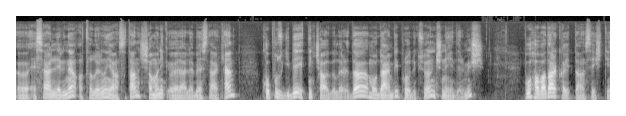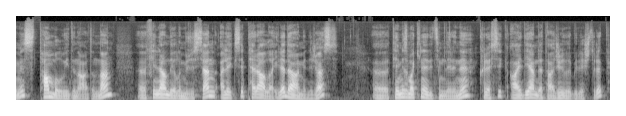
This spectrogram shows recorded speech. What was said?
Ee, eserlerine atalarını yansıtan şamanik öğelerle beslerken kopuz gibi etnik çalgıları da modern bir prodüksiyonun içine yedirmiş. Bu havadar kayıttan seçtiğimiz Tumbleweed'in ardından e, Finlandiyalı müzisyen Alexi Perala ile devam edeceğiz. E, temiz makine ritimlerini klasik IDM detaycıyla birleştirip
